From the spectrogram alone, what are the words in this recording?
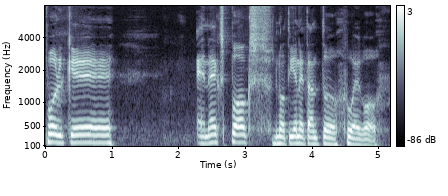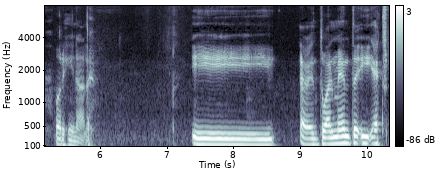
Porque en Xbox no tiene tantos juegos originales. Y eventualmente, y ex-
